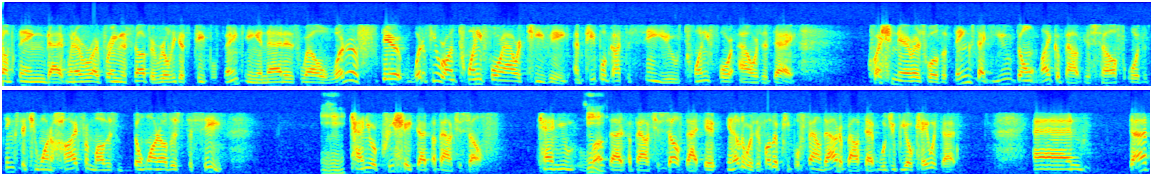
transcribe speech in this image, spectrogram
something that whenever I bring this up, it really gets people thinking, and that is, well, what if there, what if you were on 24-hour TV and people got to see you 24 hours a day? Question there is, well, the things that you don't like about yourself, or the things that you want to hide from others, and don't want others to see. Mm-hmm. Can you appreciate that about yourself? Can you love that about yourself? That, it, in other words, if other people found out about that, would you be okay with that? And that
